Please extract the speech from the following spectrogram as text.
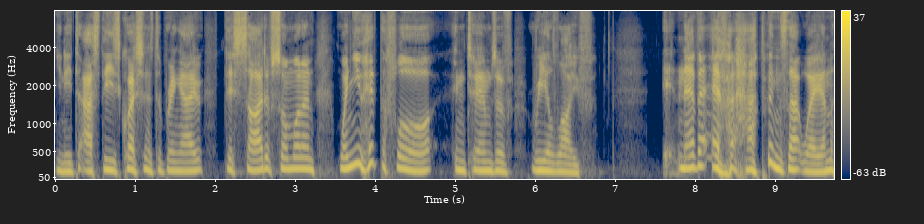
You need to ask these questions to bring out this side of someone. And when you hit the floor in terms of real life, it never ever happens that way and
